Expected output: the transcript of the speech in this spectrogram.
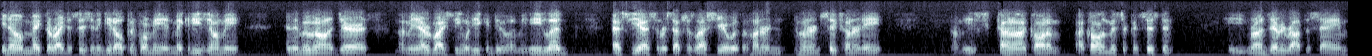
you know, make the right decision and get open for me and make it easy on me. And then moving on to Jerreth, I mean, everybody's seen what he can do. I mean, he led FCS in receptions last year with 100, 106, 108. Um, he's kind of I call him I call him Mr. Consistent. He runs every route the same.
